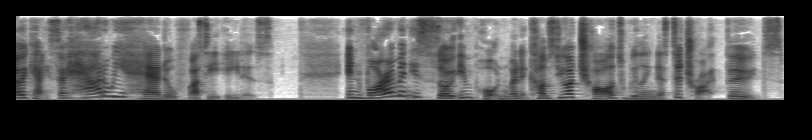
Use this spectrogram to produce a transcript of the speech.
Okay, so how do we handle fussy eaters? Environment is so important when it comes to your child's willingness to try foods.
